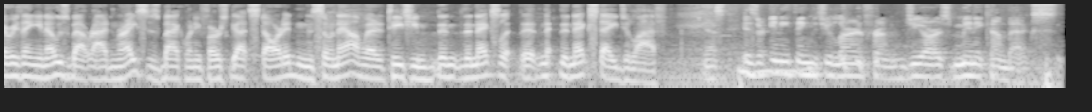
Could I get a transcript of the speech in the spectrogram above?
everything he knows about riding races back when he first got started, and so now I'm going to teach him the, the next the, the next stage of life. Yes. Is there anything that you learned from GR's mini comebacks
